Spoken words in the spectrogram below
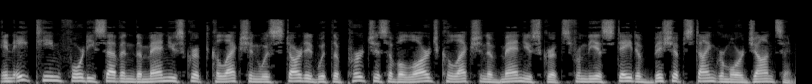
In 1847 the manuscript collection was started with the purchase of a large collection of manuscripts from the estate of Bishop Steingrímur Jónsson.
